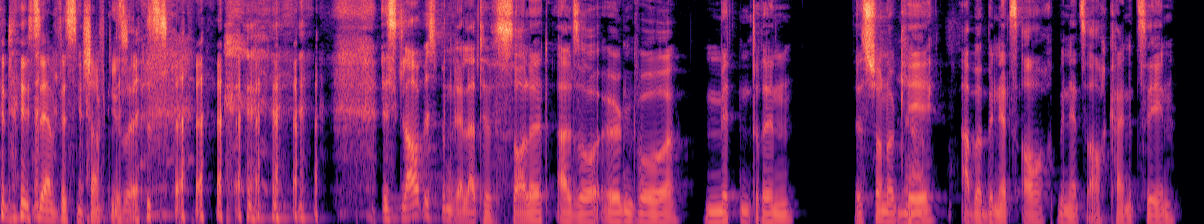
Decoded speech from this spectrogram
die sehr wissenschaftlich ist. ich glaube, ich bin relativ solid, also irgendwo mittendrin ist schon okay, ja. aber bin jetzt auch bin jetzt auch keine 10.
